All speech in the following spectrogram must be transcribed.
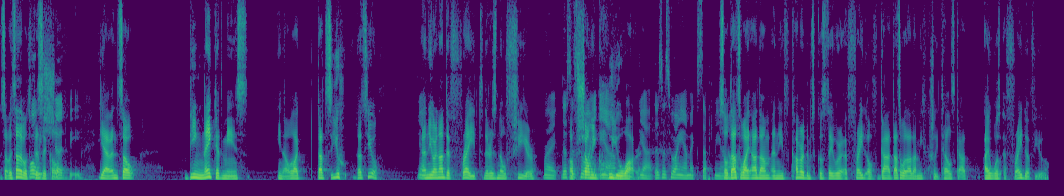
So it's not about Well, physical. we should be. Yeah, and so being naked means, you know, like that's you. That's you. Yeah. And you are not afraid. There is no fear right. This of is who showing am. who you are. Yeah. This is who I am. Accept me. Or So not. that's why Adam and Eve covered them because they were afraid of God. That's what Adam actually tells God. I was afraid of you.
